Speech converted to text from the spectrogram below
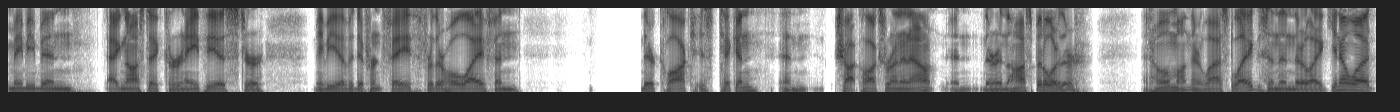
maybe been agnostic or an atheist or maybe of a different faith for their whole life and their clock is ticking and shot clock's running out and they're in the hospital or they're at home on their last legs and then they're like you know what?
